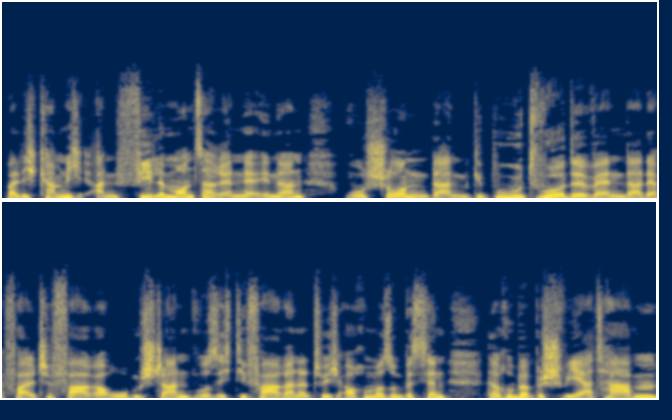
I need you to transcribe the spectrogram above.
weil ich kann mich an viele Monza-Rennen erinnern, wo schon dann gebuht wurde, wenn da der falsche Fahrer oben stand, wo sich die Fahrer natürlich auch immer so ein bisschen darüber beschwert haben.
